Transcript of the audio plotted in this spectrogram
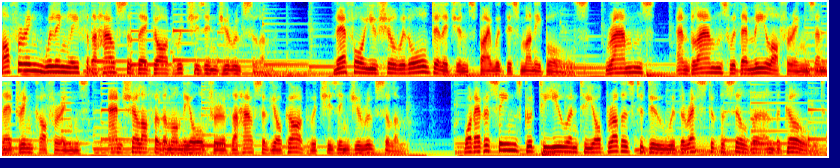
offering willingly for the house of their God which is in Jerusalem. Therefore you shall with all diligence buy with this money bulls, rams, and lambs with their meal offerings and their drink offerings, and shall offer them on the altar of the house of your God which is in Jerusalem. Whatever seems good to you and to your brothers to do with the rest of the silver and the gold,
